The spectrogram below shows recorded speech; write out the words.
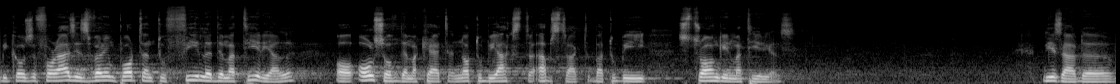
because for us it's very important to feel the material or also of the maquette and not to be abstract but to be strong in materials. These are the,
